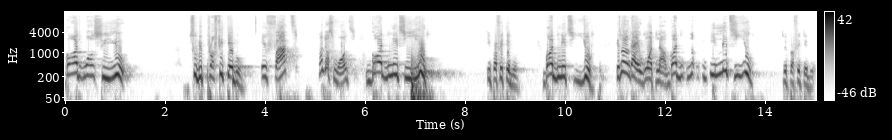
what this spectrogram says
God wants you to be profitable. In fact, not just wants, God needs you to be profitable. God needs you. It's no longer a want now. God, He needs you to be profitable.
